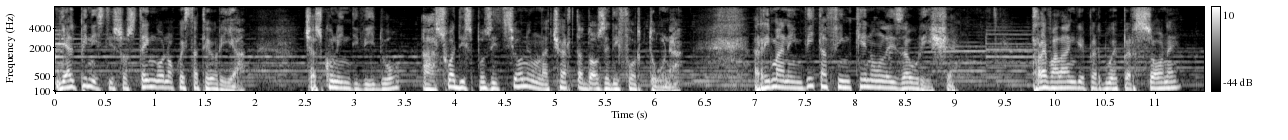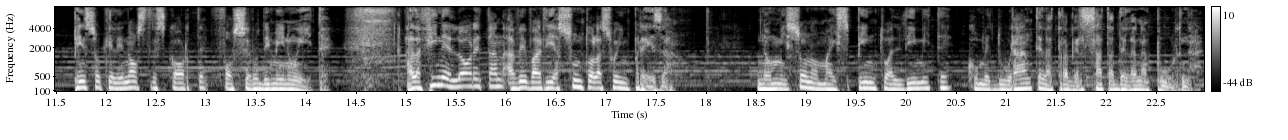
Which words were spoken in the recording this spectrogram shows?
Gli alpinisti sostengono questa teoria. Ciascun individuo ha a sua disposizione una certa dose di fortuna. Rimane in vita finché non le esaurisce. Tre valanghe per due persone, penso che le nostre scorte fossero diminuite. Alla fine Loretan aveva riassunto la sua impresa. Non mi sono mai spinto al limite come durante la traversata della Napurna.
